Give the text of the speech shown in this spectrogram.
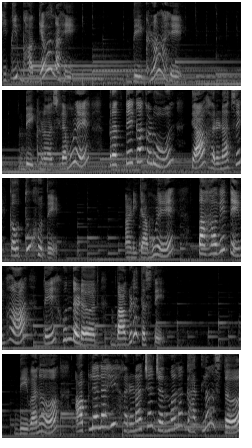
किती भाग्यवान आहे. देखणं आहे. देखणं असल्यामुळे प्रत्येकाकडून त्या हरणाचे कौतुक होते. आणि त्यामुळे पहावे तेव्हा ते हुंदडत बागडत असते. देवानं आपल्यालाही हरणाच्या जन्माला घातलं असतं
